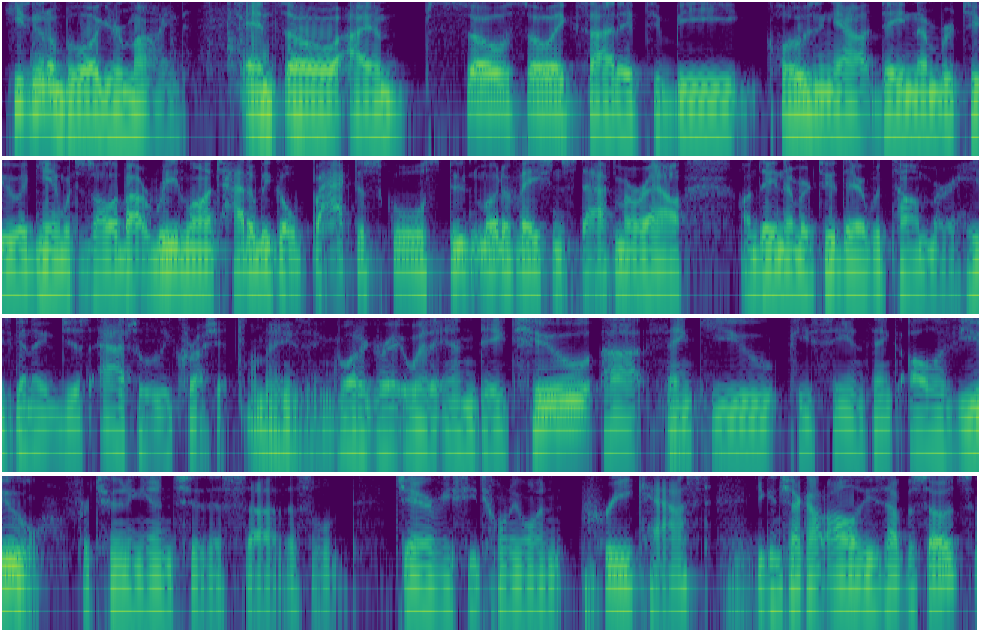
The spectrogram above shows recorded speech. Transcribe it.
he's going to blow your mind. And so I am so, so excited to be closing out day number two again, which is all about relaunch. How do we go back to school, student motivation, staff morale on day number two there with Tom Murray? He's going to just absolutely crush it. Amazing. What a great way to end day two. Uh, thank you, PC, and thank all of you for tuning in to this, uh, this little JRVC21 precast. You can check out all of these episodes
